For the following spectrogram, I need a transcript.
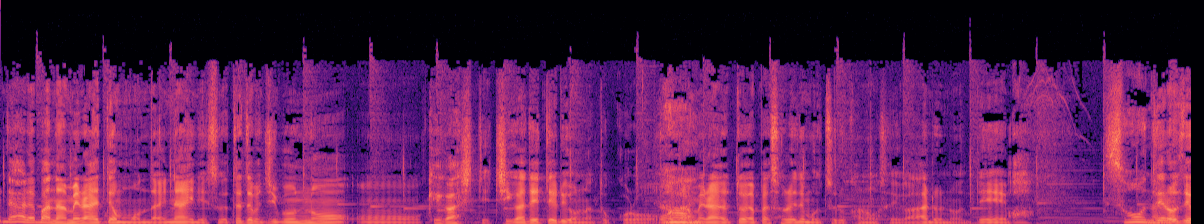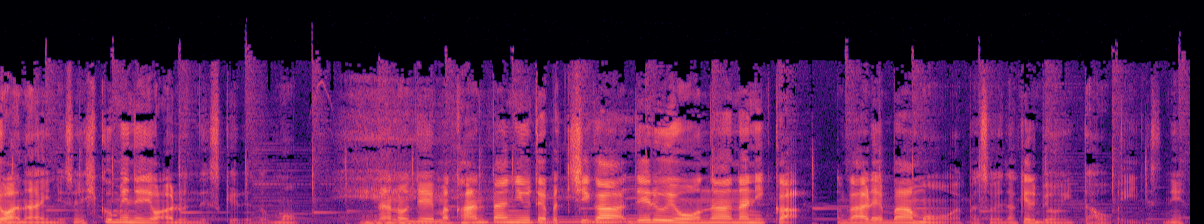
であれば舐められても問題ないですが例えば自分のお怪我して血が出てるようなところをはい。舐められるとやっぱりそれでもうつる可能性があるので、そうですゼロではないんですね。低めではあるんですけれども。なので、まあ、簡単に言うとやっぱ血が出るような何かがあればもうやっぱりそれだけで病院行った方がいいですね。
